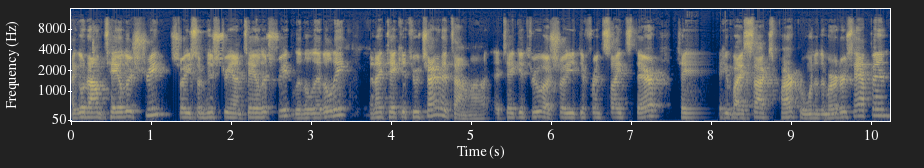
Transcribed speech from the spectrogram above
I go down Taylor Street. Show you some history on Taylor Street, Little Italy. Then I take you through Chinatown. Uh, I take you through. I'll show you different sites there. Take you by Sox Park where one of the murders happened.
